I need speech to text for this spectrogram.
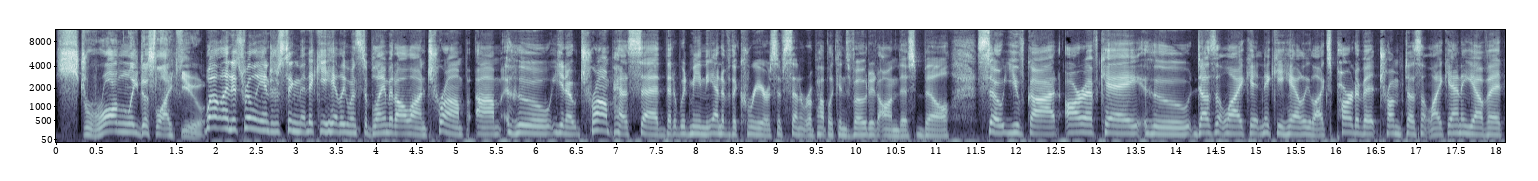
strongly dislike you. Well, and it's really interesting that Nikki Haley wants to blame it all on Trump, um, who, you know, Trump has said that it would mean the end of the careers if Senate Republicans voted on this bill. So you've got RFK who doesn't like it. Nikki Haley likes part of it. Trump doesn't like any of it.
